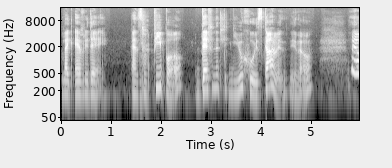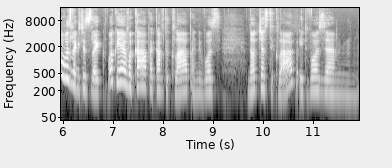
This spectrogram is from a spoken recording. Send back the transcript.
like every day. And so people definitely knew who is coming, you know. I was like just like okay, I wake up, I come to club, and it was not just a club; it was um,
